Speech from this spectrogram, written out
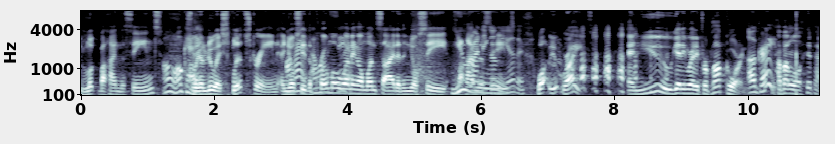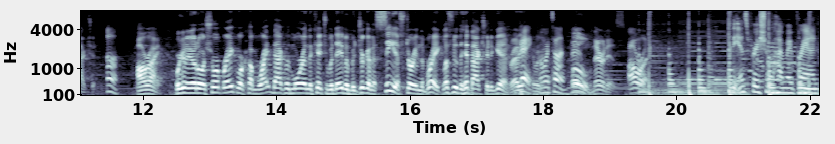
look behind the scenes. Oh, okay. So we're going to do a split screen, and All you'll see the I promo see running on one side, and then you'll see You behind running the on the scenes. other. Well, right. and you getting ready for popcorn. Oh, great. How about a little hip action? Uh. All right. We're going to go to a short break. We'll come right back with more in the kitchen with David, but you're going to see us during the break. Let's do the hip action again. Ready? Okay, Here one go. more time. Boom. Boom. There it is. All right. The inspiration behind my brand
